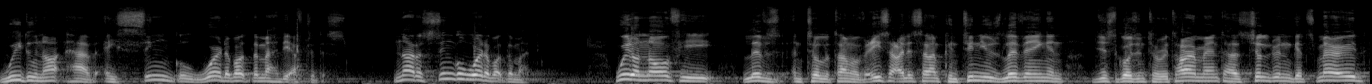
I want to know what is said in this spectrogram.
we do not have a single word about the Mahdi after this. Not a single word about the Mahdi. We don't know if he lives until the time of Isa continues living and just goes into retirement, has children, gets married.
